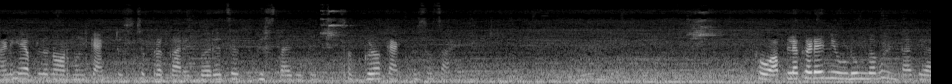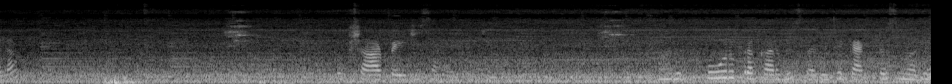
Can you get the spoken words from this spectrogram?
आणि हे आपलं नॉर्मल कॅक्टसचे प्रकार आहेत. बरेच दिसत आहेत इथे. सगळं कॅक्टसच आहे. हो आपल्याकडे निवडुंग म्हणतात याला. खूप शार्प एजेस आहेत. भरपूर प्रकार दिसतात इथे कॅक्टसमध्ये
